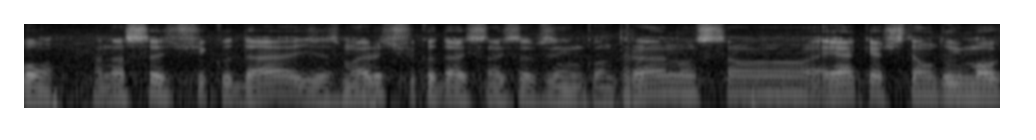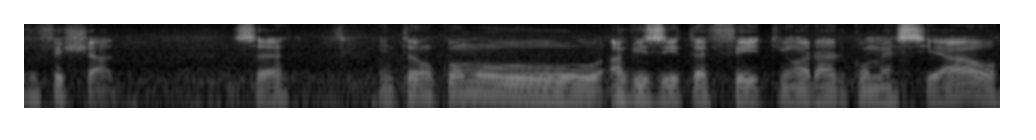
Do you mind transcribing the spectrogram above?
Bom, a nossa dificuldade, as maiores dificuldades que nós estamos encontrando são, é a questão do imóvel fechado, certo? Então, como a visita é feita em horário comercial,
